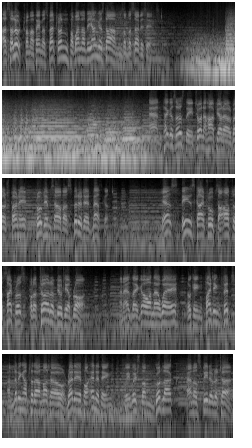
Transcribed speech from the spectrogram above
A salute from a famous veteran for one of the youngest arms of the services. Pegasus, the two and a half year old Welsh pony, proved himself a spirited mascot. Yes, these Sky troops are off to Cyprus for a tour of duty abroad. And as they go on their way, looking fighting fit and living up to their motto, ready for anything, we wish them good luck and a speedy return.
